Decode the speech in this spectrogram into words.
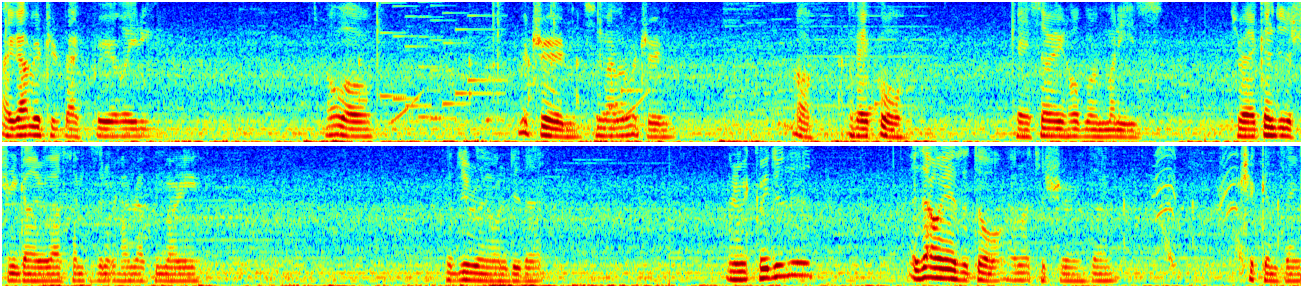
I got Richard back for your lady. Hello. Richard, this is my little Richard. Oh, okay, cool. Okay, sorry, hold more monies. That's right, I couldn't do the stream gallery last time because I didn't have enough money. I do really want to do that. Anyway, can we do the is that only as a adult? I'm not too sure. The chicken thing.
